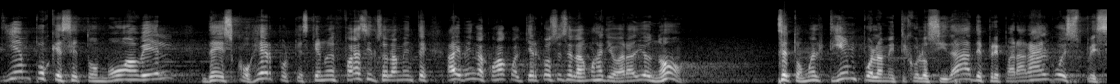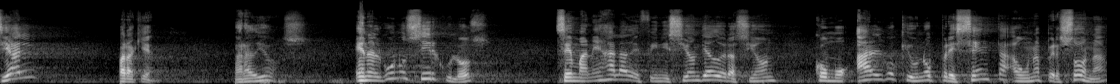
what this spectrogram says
tiempo que se tomó Abel de escoger, porque es que no es fácil solamente, ay, venga, coja cualquier cosa y se la vamos a llevar a Dios. No, se tomó el tiempo, la meticulosidad de preparar algo especial. ¿Para quién? Para Dios. En algunos círculos se maneja la definición de adoración como algo que uno presenta a una persona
